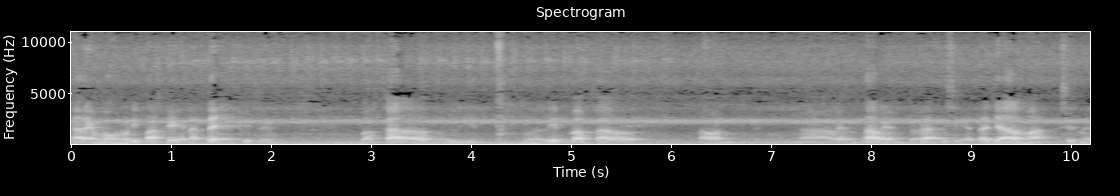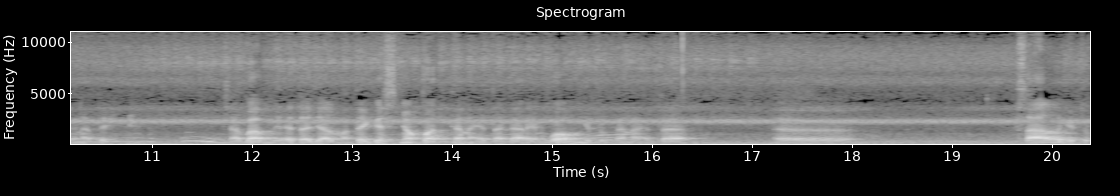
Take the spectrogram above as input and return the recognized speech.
Karembong nu dipake na teh gitu. Bakal Melit. melit bakal naon? Ngalentap ka si eta jalma seuneuna teh. Sabab eta jalma teh geus nyokot kana eta karembong gitu. Kana eta eh, sal gitu.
